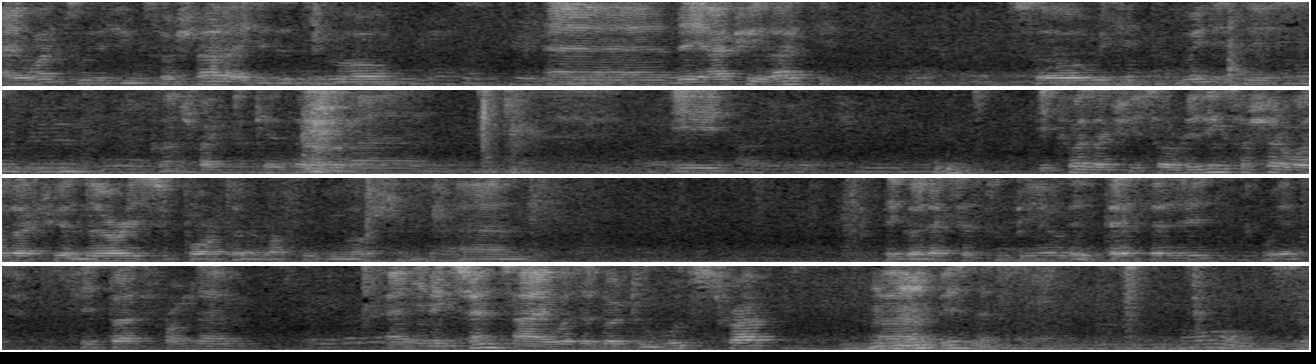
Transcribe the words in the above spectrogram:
I went to Living Social, I did a demo, and they actually liked it. So we did we did this contract together, and it it was actually so Living Social was actually an early supporter of Ruby Motion, and they got access to build, they tested it, we had feedback from them, and in exchange I was able to bootstrap uh, Mhm. business. Oh. So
